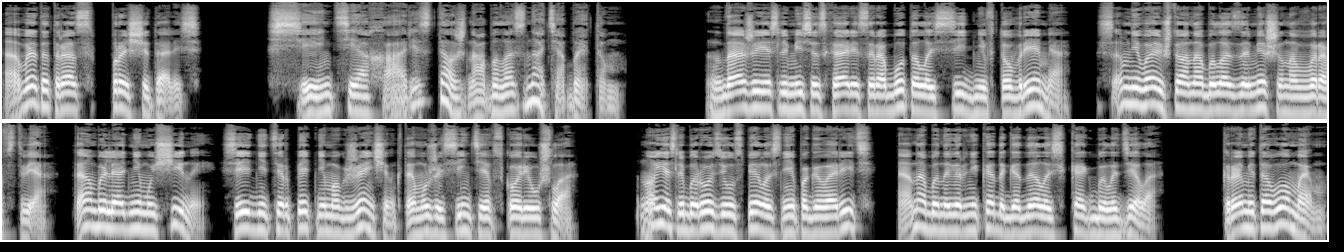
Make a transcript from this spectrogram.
А в этот раз просчитались. Синтия Харрис должна была знать об этом. Даже если миссис Харрис и работала с Сидни в то время, Сомневаюсь, что она была замешана в воровстве. Там были одни мужчины. Сидни терпеть не мог женщин, к тому же Синтия вскоре ушла. Но если бы Рози успела с ней поговорить, она бы наверняка догадалась, как было дело. Кроме того, мэм,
